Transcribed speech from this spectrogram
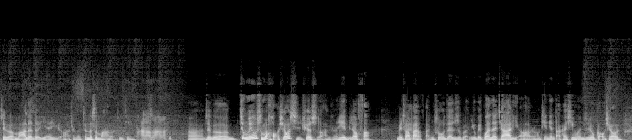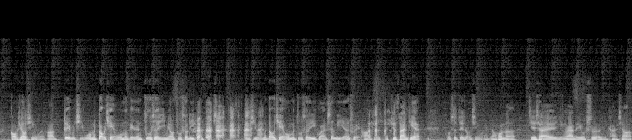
这个麻了的言语啊，这个真的是麻了，最近麻了麻了啊，这个就没有什么好消息，确实啊，人也比较丧，没啥办法。你说我在日本又被关在家里啊，然后天天打开新闻只有搞笑搞笑新闻啊，对不起，我们道歉，我们给人注射疫苗注射了一管空气，对不起，我们道歉，我们注射了一管生理盐水啊，就连续三天都是这种新闻。然后呢，接下来迎来的又是你看像。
